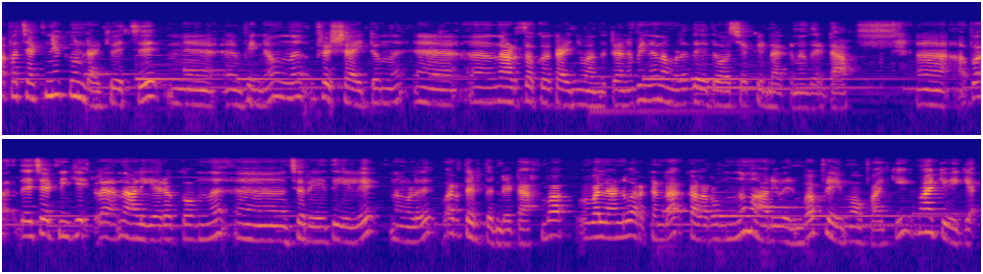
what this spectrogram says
അപ്പോൾ ചട്നിയൊക്കെ ഉണ്ടാക്കി വെച്ച് പിന്നെ ഒന്ന് ഫ്രഷ് ആയിട്ടൊന്ന് നടത്തൊക്കെ കഴിഞ്ഞ് വന്നിട്ടാണ് പിന്നെ നമ്മൾ ദോശയൊക്കെ ഉണ്ടാക്കുന്നത് കേട്ടോ. അപ്പോൾ ചട്നിക്ക് നാളികേരമൊക്കെ ഒന്ന് ചെറിയ തീയിൽ നമ്മൾ വറുത്തെടുത്തിട്ടുണ്ട് കേട്ടോ. അപ്പോൾ വല്ലാണ്ട് വറക്കണ്ട കളറൊന്ന് മാറി വരുമ്പോൾ ഫ്ലെയിം ഓഫാക്കി മാറ്റി വയ്ക്കാം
